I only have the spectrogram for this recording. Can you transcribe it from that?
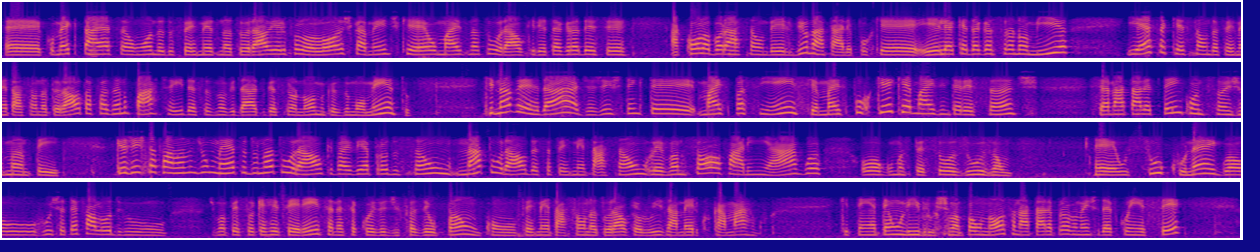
é, como é que tá essa onda do fermento natural? E ele falou, logicamente que é o mais natural. Queria até agradecer a colaboração dele, viu, Natália? Porque ele é que é da gastronomia e essa questão da fermentação natural está fazendo parte aí dessas novidades gastronômicas do momento, que na verdade a gente tem que ter mais paciência, mas por que, que é mais interessante se a Natália tem condições de manter. Porque a gente está falando de um método natural que vai ver a produção natural dessa fermentação, levando só farinha e água, ou algumas pessoas usam é, o suco, né? Igual o Ruxo até falou do, de uma pessoa que é referência nessa coisa de fazer o pão com fermentação natural, que é o Luiz Américo Camargo, que tem até um livro que chama Pão Nosso, a Natália provavelmente deve conhecer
